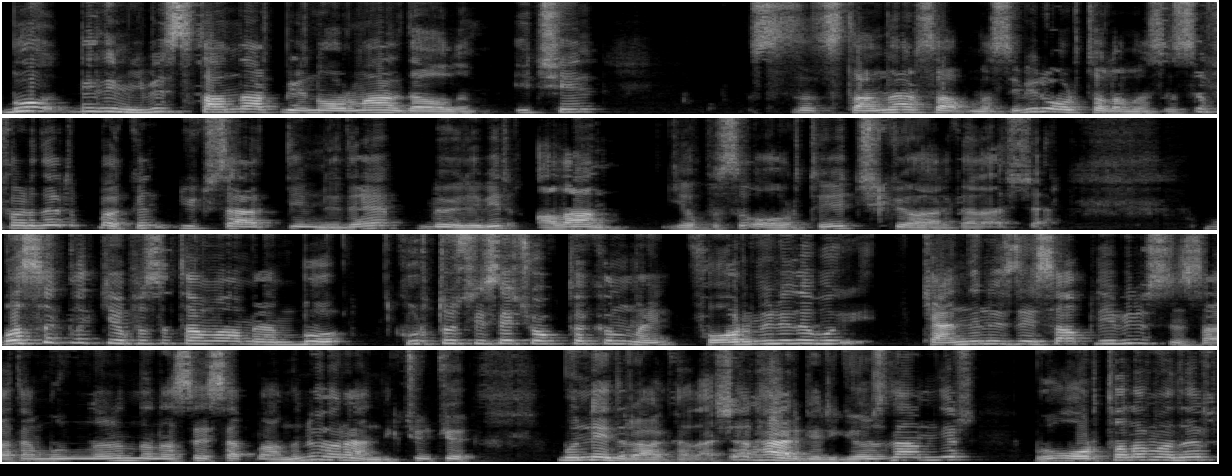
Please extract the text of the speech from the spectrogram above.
Bu dediğim gibi standart bir normal dağılım için st- standart sapması bir ortalaması sıfırdır. Bakın yükselttiğimde de böyle bir alan yapısı ortaya çıkıyor arkadaşlar. Basıklık yapısı tamamen bu. Kurtosis'e çok takılmayın. Formülü de bu kendiniz de hesaplayabilirsiniz. Zaten bunların da nasıl hesaplandığını öğrendik. Çünkü bu nedir arkadaşlar? Her bir gözlemdir. Bu ortalamadır.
